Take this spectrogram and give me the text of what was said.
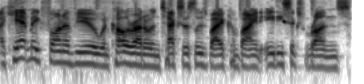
I can't make fun of you when Colorado and Texas lose by a combined 86 runs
